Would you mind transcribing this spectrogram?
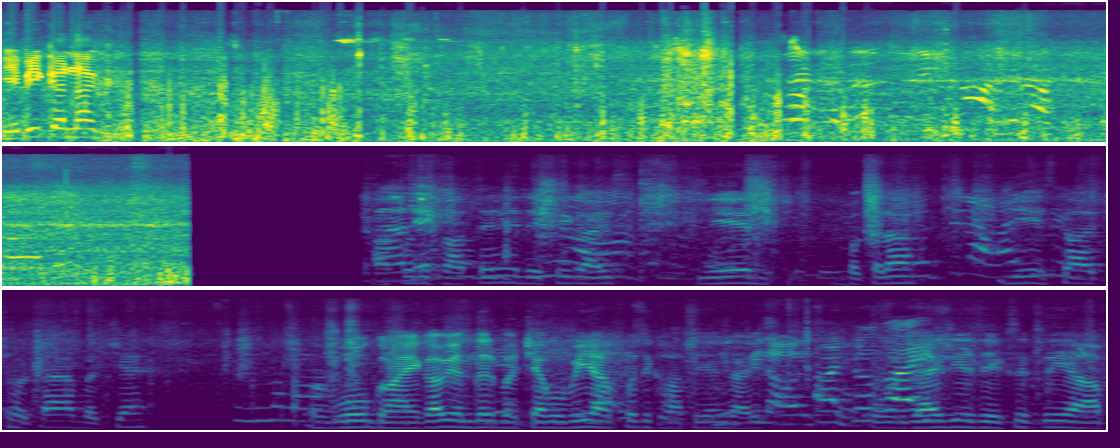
ये भी कनक। दिखाते ये बकरा, ये इसका छोटा बच्चा है वो गाय का भी अंदर बच्चा है, वो भी आपको दिखाते हैं गाइस ये देख सकते हैं आप,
